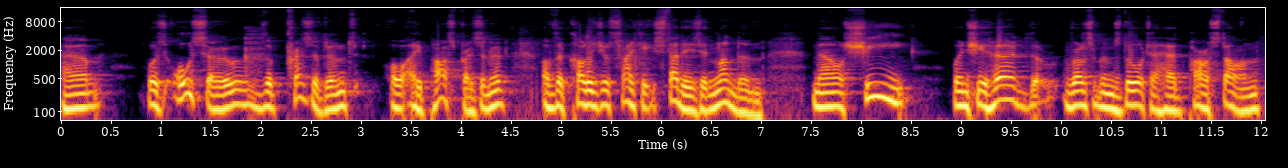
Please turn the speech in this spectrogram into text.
um, was also the president or a past president of the College of Psychic Studies in London. Now, she, when she heard that Rosamond's daughter had passed on,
